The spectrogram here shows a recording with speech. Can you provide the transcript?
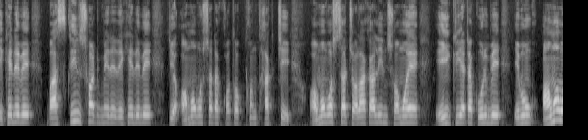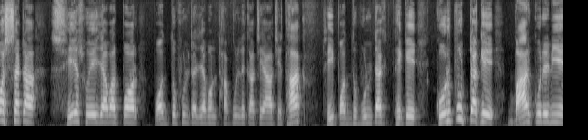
দেখে নেবে বা স্ক্রিনশট মেরে রেখে দেবে যে অমাবস্যাটা কতক্ষণ থাকছে। অমাবস্যা চলাকালীন সময়ে এই ক্রিয়াটা করবে এবং অমাবস্যাটা শেষ হয়ে যাওয়ার পর পদ্মফুলটা যেমন ঠাকুরের কাছে আছে থাক, সেই পদ্মফুলটা থেকে কর্পূরটাকে বার করে নিয়ে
